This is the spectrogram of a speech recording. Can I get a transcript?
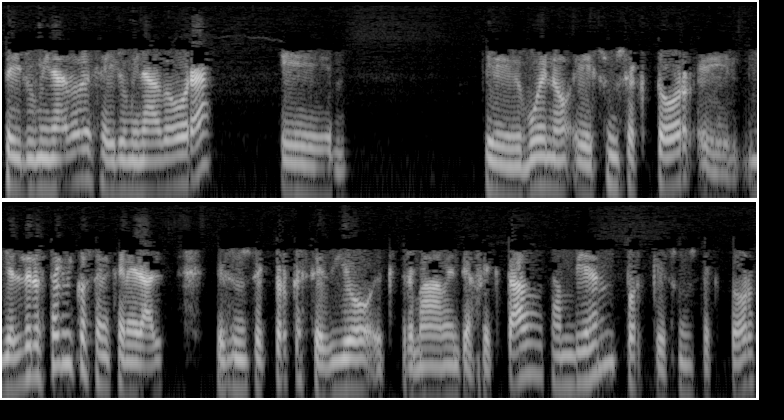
de iluminadores e iluminadoras eh, que bueno, es un sector, eh, y el de los técnicos en general, es un sector que se vio extremadamente afectado también, porque es un sector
